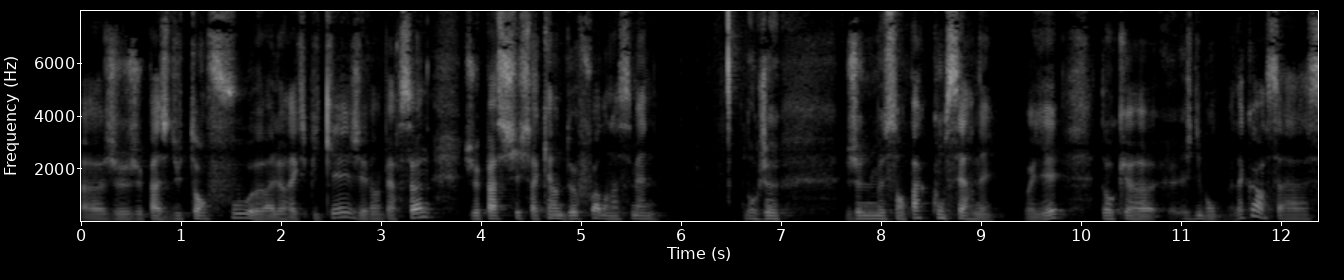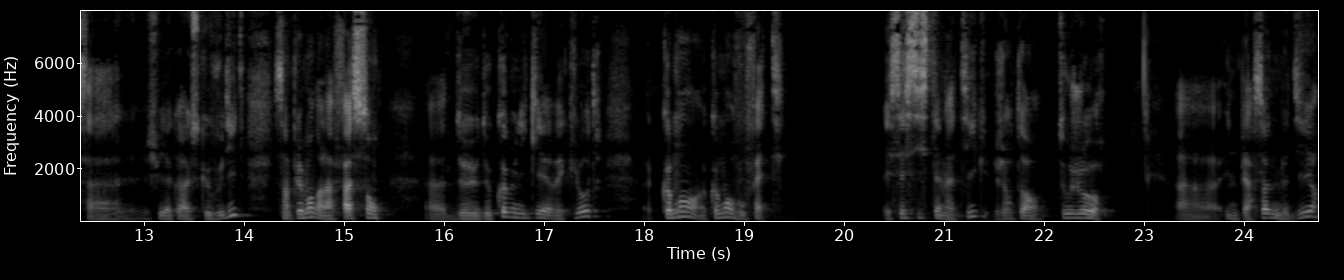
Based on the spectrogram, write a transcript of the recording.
Euh, je, passe du temps fou euh, à leur expliquer. J'ai 20 personnes. Je passe chez chacun deux fois dans la semaine. Donc, je, ne me sens pas concerné. Vous voyez? Donc, je dis, bon, d'accord, ça, je suis d'accord avec ce que vous dites. Simplement, dans la façon euh, de, communiquer avec l'autre, comment, comment vous faites? Et c'est systématique, j'entends toujours euh, une personne me dire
